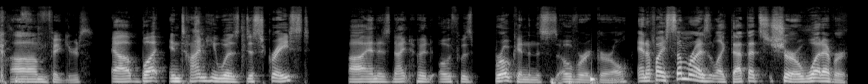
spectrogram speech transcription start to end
Um, Figures. uh, but in time, he was disgraced, uh, and his knighthood oath was broken, and this is over a girl. And if I summarize it like that, that's sure, whatever.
